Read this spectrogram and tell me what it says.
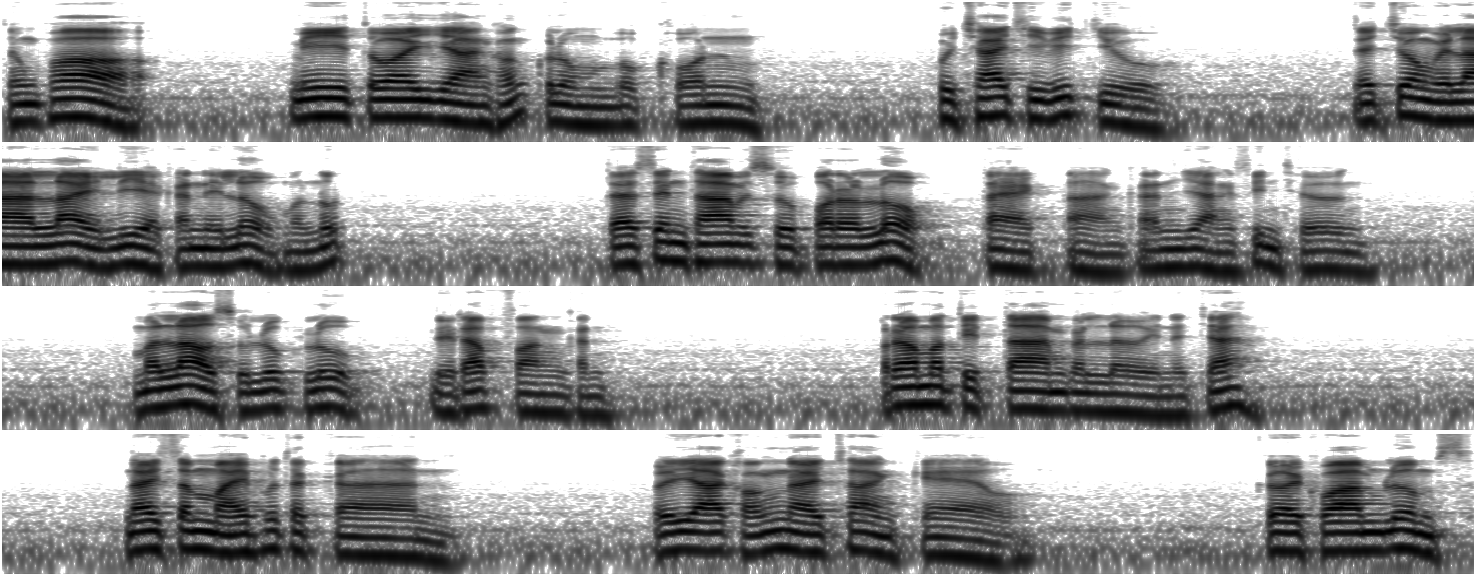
หลวงพ่อมีตัวอย่างของกลุ่มบุคคล ผู้ใช้ชีวิตอยู่ ในช่วงเวลาไล่เลี่ยกันในโลกมนุษย์ แต่เส้นทางไปสู่ปรโลกแตกต่างกันอย่างสิ้นเชิง มาเล่าสู่ลูกๆได้รับฟังกัน เรามาติดตามกันเลยนะจ๊ะ ในสมัยพุทธกาลภรยาของนายช่างแก้ว เกิดความเลื่อมใส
